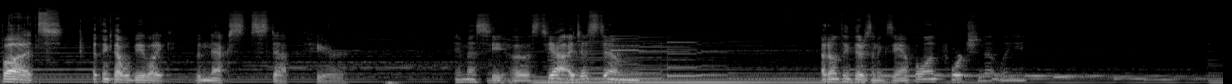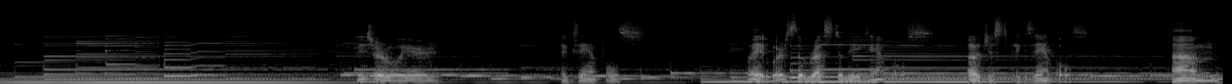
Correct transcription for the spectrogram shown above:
But I think that would be like the next step here. MSC host. Yeah, I just um I don't think there's an example, unfortunately. These are weird examples. Wait, where's the rest of the examples? Oh, just examples. Um,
